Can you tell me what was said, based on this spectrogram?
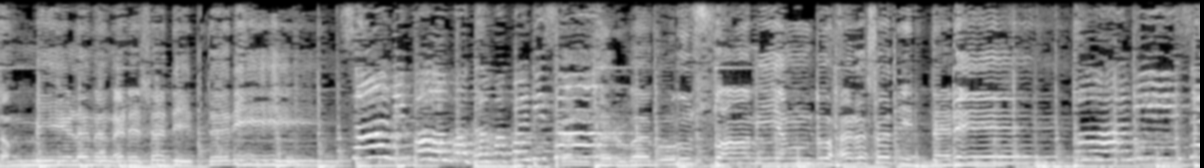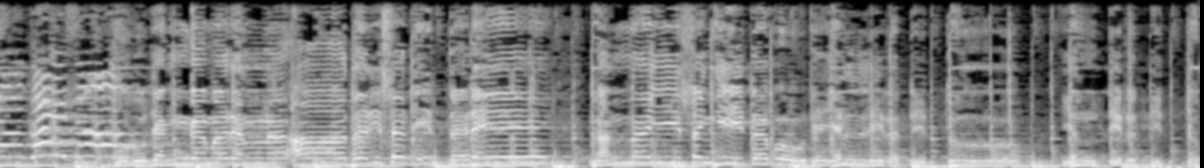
ಸಮ್ಮೇಳನ ನಡೆಸದಿದ್ದರೆ ಗಂಧರ್ವ ಗುರುಸ್ವಾಮಿ ಎಂದು ಹರಸದಿದ್ದರೆ ಜಂಗಮರನ್ನ ಆಧರಿಸದಿದ್ದರೆ ನನ್ನ ಈ ಸಂಗೀತ ಬೋಧೆಯಲ್ಲಿರದಿತ್ತು ಎಂತಿರುತ್ತಿತ್ತು?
